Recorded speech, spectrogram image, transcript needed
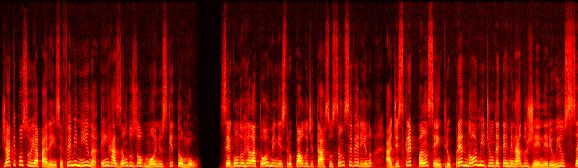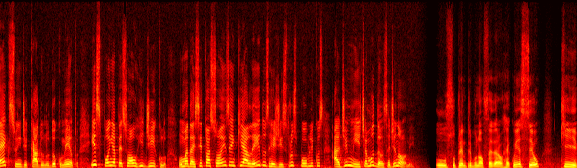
já que possui aparência feminina feminina em razão dos hormônios que tomou. Segundo o relator ministro Paulo de Tarso Sanseverino, a discrepância entre o prenome de um determinado gênero e o sexo indicado no documento expõe a pessoa ao ridículo, uma das situações em que a lei dos registros públicos admite a mudança de nome. O Supremo Tribunal Federal reconheceu que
